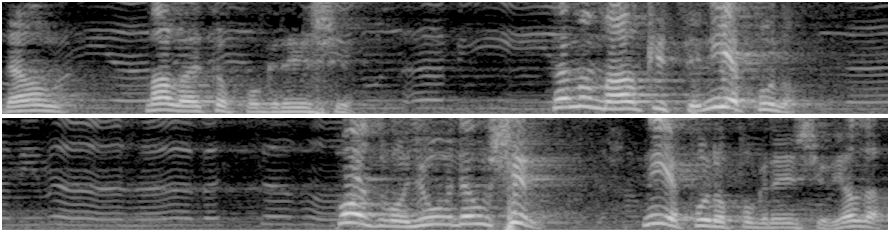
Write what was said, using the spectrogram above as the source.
Da je on malo je to pogriješio. Samo malkice, nije puno. Pozvo ljude u širk. Nije puno pogriješio, jel da?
